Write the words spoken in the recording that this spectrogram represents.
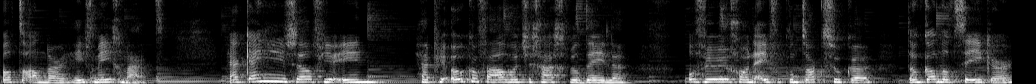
wat de ander heeft meegemaakt. Herken je jezelf hierin? Heb je ook een verhaal wat je graag wilt delen? Of wil je gewoon even contact zoeken? Dan kan dat zeker.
